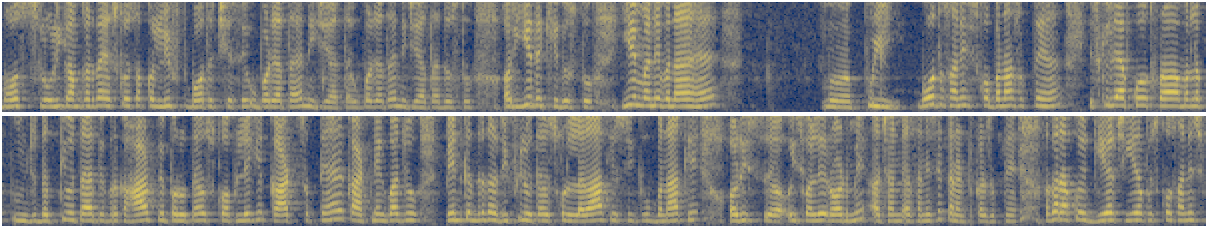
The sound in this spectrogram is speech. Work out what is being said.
बहुत स्लोली काम करता है। इसको सबका लिफ्ट बहुत अच्छे से ऊपर जाता है, नीचे आता है, ऊपर जाता है, नीचे आता है दोस्तों। और ये देखिए दोस्तों, ये मैंने बनाया है पुली। बहुत आसानी से इसको आप बना सकते हैं। इसके लिए आपको थोड़ा मतलब जो दत्ती होता है, पेपर का हार्ड पेपर होता है, उसको आप लेके काट सकते हैं। काटने के बाद जो पेन के अंदर का रिफिल होता है, उसको लगा के, उसी को बना के और इस इस वाले रॉड में आसानी आसानी से कनेक्ट कर सकते हैं। अगर आपको एक गियर चाहिए, आप इसको आसानी से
